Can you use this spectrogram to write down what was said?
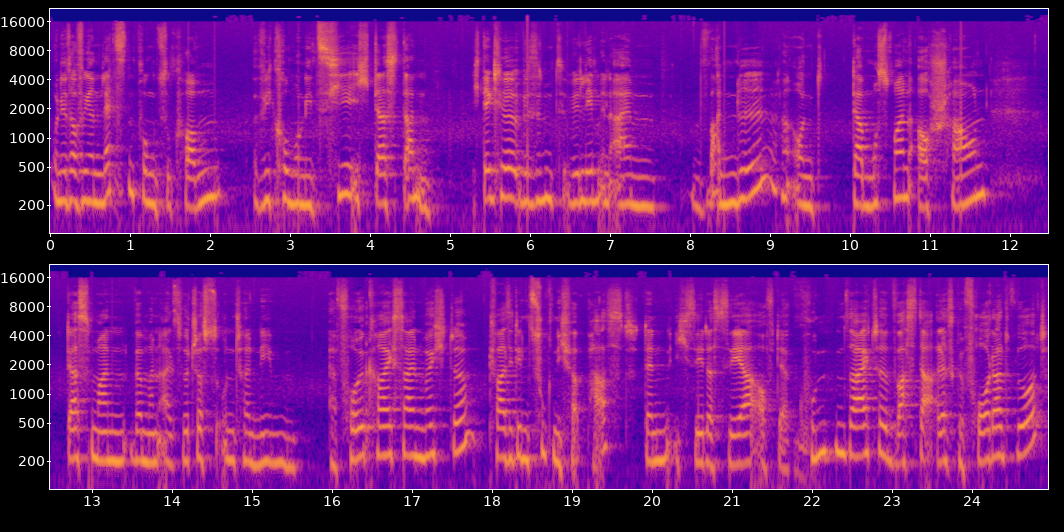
Und jetzt auf Ihren letzten Punkt zu kommen, wie kommuniziere ich das dann? Ich denke, wir, sind, wir leben in einem Wandel und da muss man auch schauen, dass man, wenn man als Wirtschaftsunternehmen erfolgreich sein möchte, quasi den Zug nicht verpasst. Denn ich sehe das sehr auf der Kundenseite, was da alles gefordert wird,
